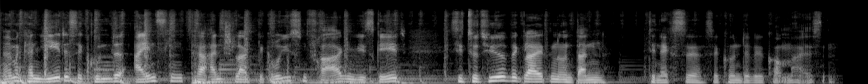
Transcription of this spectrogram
Ja, man kann jede Sekunde einzeln per Handschlag begrüßen, fragen, wie es geht, sie zur Tür begleiten und dann die nächste Sekunde willkommen heißen.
